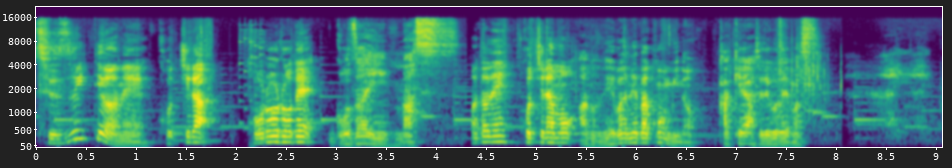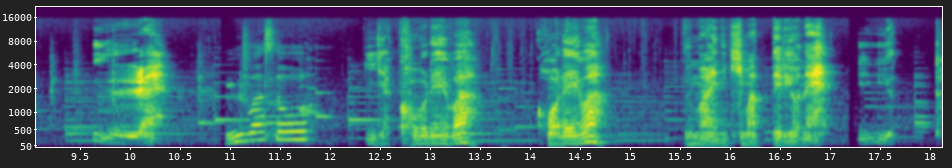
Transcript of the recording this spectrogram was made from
続いてはね、こちら、とろろでございます。またね、こちらもあのネバネバコンビの掛け合わせでございます。はいはい。うわ、うまそう。いや、これは、これは、うまいに決まってるよね。よっと。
